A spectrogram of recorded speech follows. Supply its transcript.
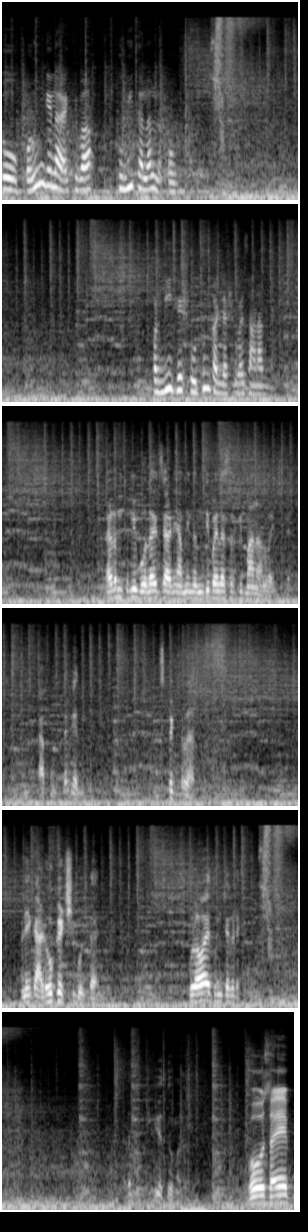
तो पळून गेलाय किंवा तुम्ही त्याला लपवलं पण मी हे शोधून काढल्याशिवाय जाणार नाही. मॅडम तुम्ही बोलायचं आणि आम्ही नंदी बैलासारखी मान हलवायची काय काय? इन्स्पेक्टर आहात. आणि एका ॲडव्होकेटशी बोलताय. पुरावा आहे तुमच्याकडे. मॅडम, येतो मला? हो साहेब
